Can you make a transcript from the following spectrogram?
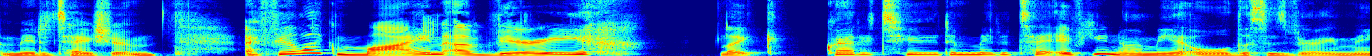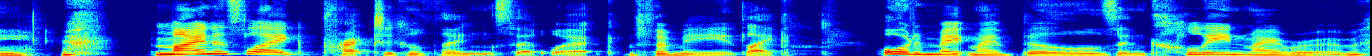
meditation. I feel like mine are very like gratitude and meditate. If you know me at all, this is very me. Mine is like practical things that work for me, like automate my bills and clean my room.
